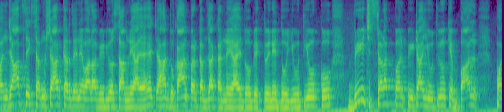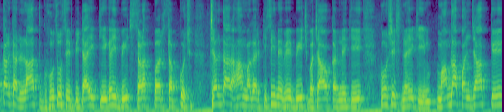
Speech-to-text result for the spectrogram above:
पंजाब से एक शर्मसार कर देने वाला वीडियो सामने आया है, जहाँ दुकान पर कब्जा करने आए दो व्यक्तियों ने दो युवतियों को बीच सड़क पर पीटा। युवतियों के बाल पकड़कर लात घूसों से पिटाई की गई। बीच सड़क पर सब कुछ चलता रहा, मगर किसी ने भी बीच बचाव करने की कोशिश नहीं की। मामला पंजाब के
